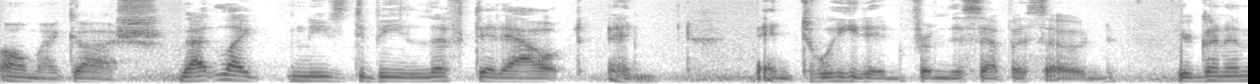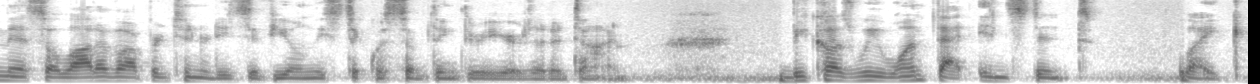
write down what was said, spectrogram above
Oh my gosh, that like needs to be lifted out and and tweeted from this episode. You're to miss a lot of opportunities if you only stick with something 3 years at a time. Because we want that instant like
